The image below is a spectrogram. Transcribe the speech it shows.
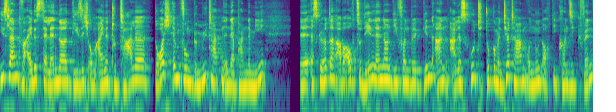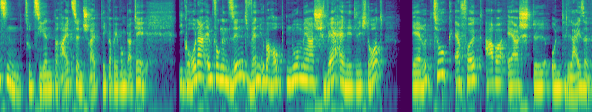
Island war eines der Länder, die sich um eine totale Durchimpfung bemüht hatten in der Pandemie. Äh, es gehörte aber auch zu den Ländern, die von Beginn an alles gut dokumentiert haben und nun auch die Konsequenzen zu ziehen bereit sind, schreibt tkp.at. Die Corona-Impfungen sind, wenn überhaupt, nur mehr schwer erhältlich dort. Der Rückzug erfolgt aber eher still und leise.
